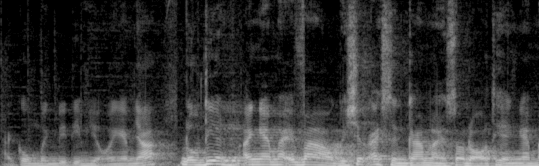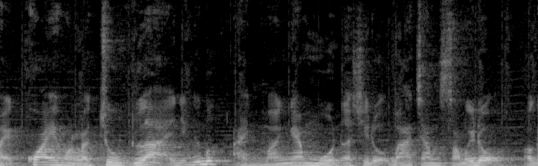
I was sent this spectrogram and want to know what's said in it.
Hãy cùng mình đi tìm hiểu anh em nhé đầu tiên, anh em hãy vào cái chiếc action cam này, sau đó thì anh em hãy quay hoặc là chụp lại những cái bức ảnh mà anh em muốn ở chế độ 360 độ, ok?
